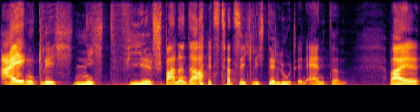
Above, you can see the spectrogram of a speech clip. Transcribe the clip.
eigentlich nicht viel spannender als tatsächlich der Loot in Anthem. Weil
